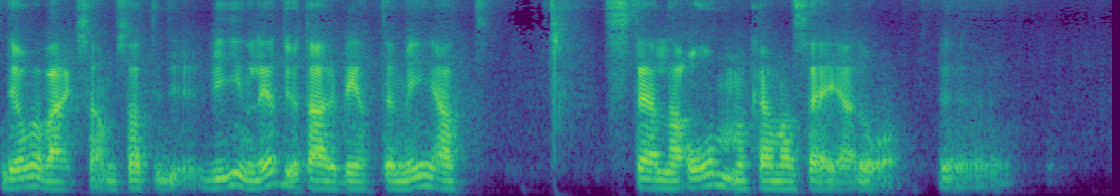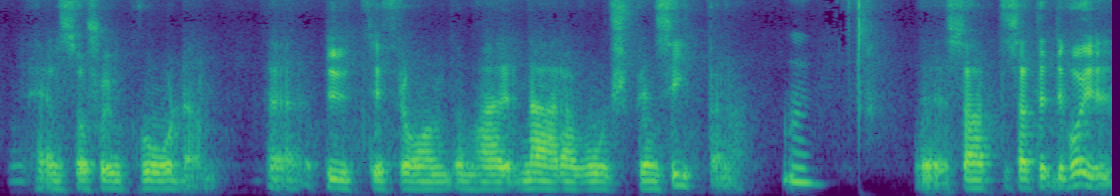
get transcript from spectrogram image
där jag var verksam. Så att vi inledde ju ett arbete med att ställa om kan man säga då eh, hälso och sjukvården eh, utifrån de här nära vårdsprinciperna. Mm. Eh, så att, så att det, det var ju,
